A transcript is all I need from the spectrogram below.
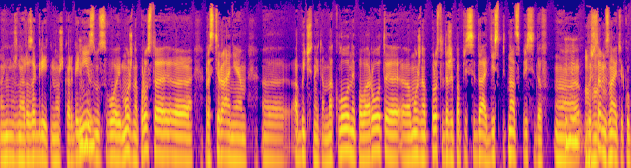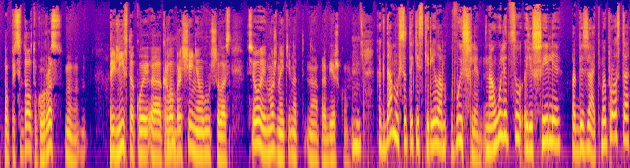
Нужно разогреть немножко организм uh-huh. свой. Можно просто э, растиранием, э, обычные там наклоны, повороты. Э, можно просто даже поприседать. 10-15 приседов. Э, uh-huh. Вы же сами знаете, как поприседал, такой раз, ну, прилив такой, э, кровообращение улучшилось. Все, и можно идти на, на пробежку. Когда мы все-таки с Кириллом вышли на улицу, решили побежать. Мы просто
